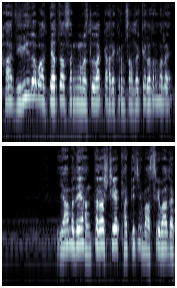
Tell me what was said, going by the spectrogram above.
हा विविध वाद्याचा संगम असलेला कार्यक्रम सादर केला जाणार आहे. यामध्ये आंतरराष्ट्रीय ख्यातीचे बासरी वादक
